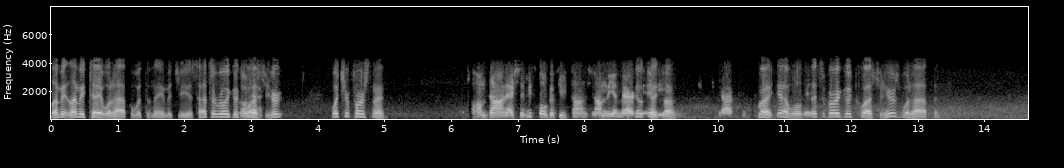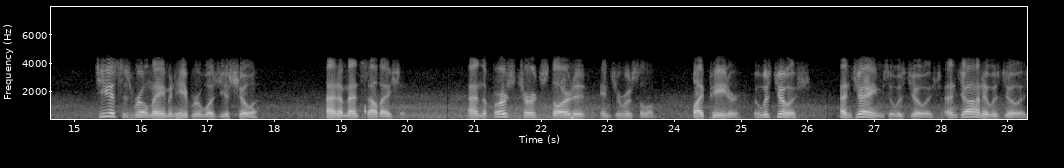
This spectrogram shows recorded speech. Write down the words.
Let me let me tell you what happened with the name of Jesus. That's a really good Okay. question. You're, what's your first name? I'm Don. Actually, we spoke a few times. You know, I'm the American Okay, Indian Don. guy. Right. Yeah. Well, Yeah. that's a very good question. Here's what happened. Jesus' real name in Hebrew was Yeshua, and it meant salvation. And the first church started in Jerusalem by Peter, who was Jewish, and James, who was Jewish, and John, who was Jewish,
